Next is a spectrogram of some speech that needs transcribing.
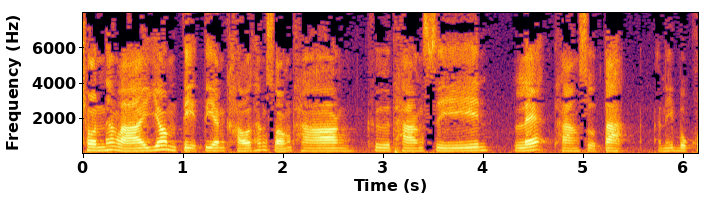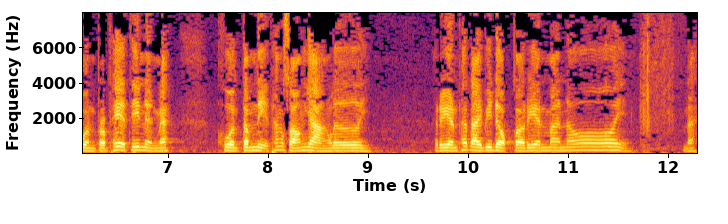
ชนทั้งหลายย่อมติเตียนเขาทั้งสองทาง คือทางศีลและทางสุตตะ อันนี้บุคคลประเภทที่หนึ่งนะควรตำหนิทั้งสองอย่างเลย เรียนพระไตรปิฎกก็เรียนมาน้อยนะ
